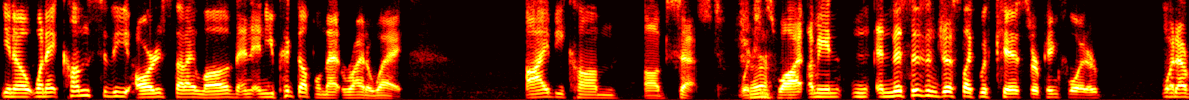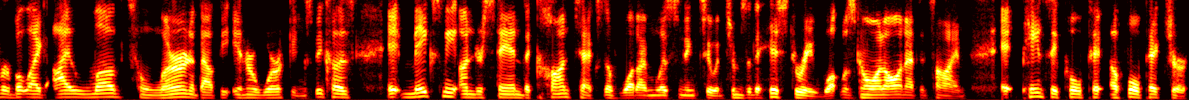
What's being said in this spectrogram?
You know, when it comes to the artists that I love, and and you picked up on that right away. I become obsessed, which Sure. is why I mean, and this isn't just like with Kiss or Pink Floyd or whatever, but like I love to learn about the inner workings because it makes me understand the context of what I'm listening to in terms of the history, what was going on at the time. It paints a full pi- a full picture.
